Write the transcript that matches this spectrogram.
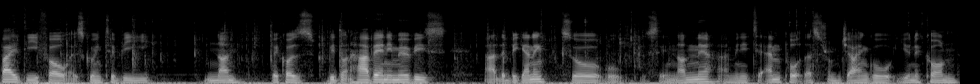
by default it's going to be none because we don't have any movies at the beginning so we'll say none there and we need to import this from Django Unicorn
